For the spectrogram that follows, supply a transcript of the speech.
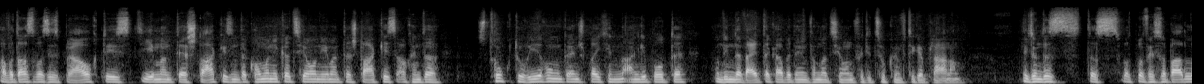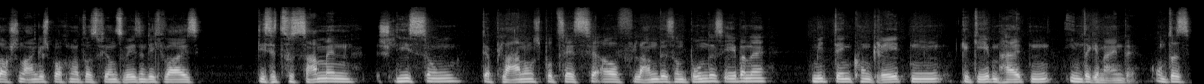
Aber das, was es braucht, ist jemand, der stark ist in der Kommunikation, jemand, der stark ist auch in der Strukturierung der entsprechenden Angebote und in der Weitergabe der Informationen für die zukünftige Planung. Und das, das, was Professor Badl auch schon angesprochen hat, was für uns wesentlich war, ist diese Zusammenschließung der Planungsprozesse auf Landes- und Bundesebene mit den konkreten Gegebenheiten in der Gemeinde. Und das,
